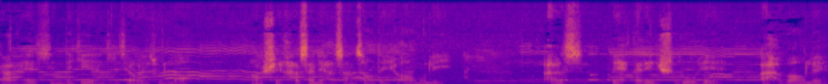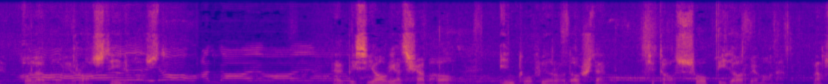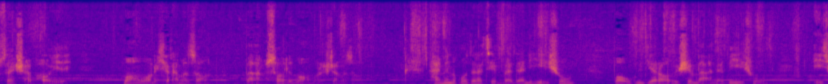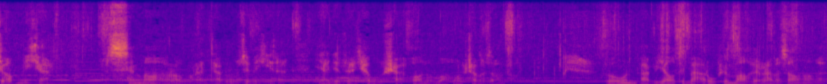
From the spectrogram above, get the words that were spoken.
شرح زندگی حضرت آیت الله آشق حسن حسن زاده آمولی از بهترین شروع احوال علمای راستین ماست. در بسیاری از شبها این توفیق را داشتند که تا صبح بیدار بمانند مخصوصا شبهای ماه مبارک رمضان. و امثال ماه مبارک رمضان همین قدرت بدنی ایشون با اون گرایش معنوی ایشون ایجاب می‌کرد. سه ماه را مرتب روزه بگیرن یعنی رجب و شعبان و ماه رمضان را و اون ابیات معروف ماه رمضان آمد.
